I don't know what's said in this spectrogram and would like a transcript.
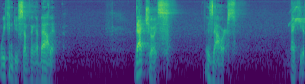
we can do something about it. That choice is ours. Thank you.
